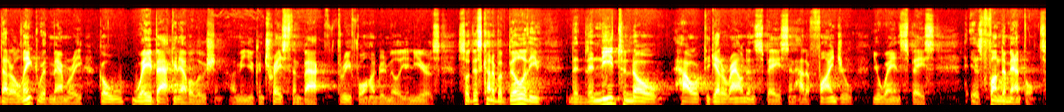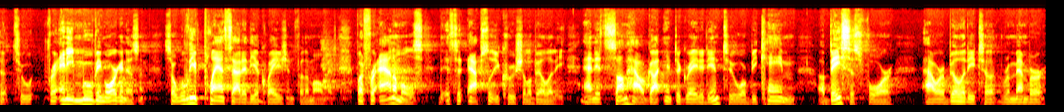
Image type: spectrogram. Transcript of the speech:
that are linked with memory go way back in evolution. I mean, you can trace them back three, 400 million years. So this kind of ability, the, the need to know how to get around in space and how to find your, your way in space is fundamental to, to, for any moving organism. So we'll leave plants out of the equation for the moment. But for animals, it's an absolutely crucial ability. And it somehow got integrated into or became a basis for our ability to remember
